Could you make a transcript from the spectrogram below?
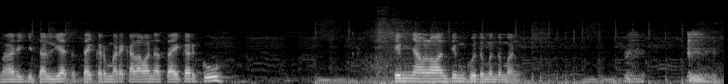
Mari kita lihat attacker mereka lawan attackerku timnya melawan timku teman-teman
